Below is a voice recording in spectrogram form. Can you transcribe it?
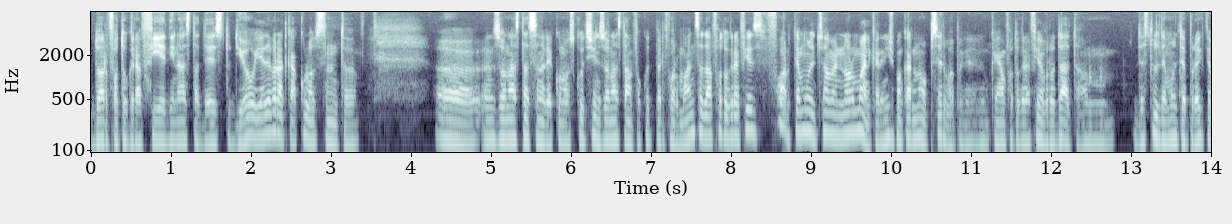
doar fotografie din asta de studio. E adevărat că acolo sunt uh, Uh, în zona asta sunt recunoscut și în zona asta am făcut performanță, dar fotografiez foarte mulți oameni normali care nici măcar nu observă pe că am fotografiat vreodată. Am destul de multe proiecte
